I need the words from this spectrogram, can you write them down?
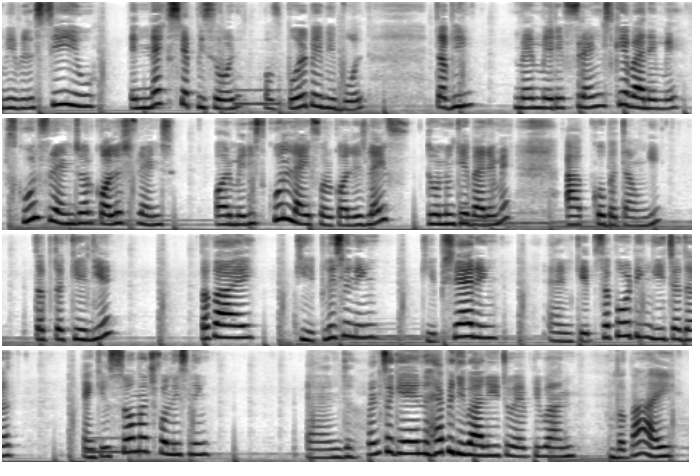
we will see you in next episode of Bol baby Bol तभी मैं मेरे फ्रेंड्स के बारे में स्कूल फ्रेंड्स और कॉलेज फ्रेंड्स और मेरी स्कूल लाइफ और कॉलेज लाइफ दोनों के बारे में आपको बताऊँगी। तब तक के लिए bye keep listening keep sharing and keep supporting each other Thank you so much for listening. And once again, happy Diwali to everyone. Bye bye.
